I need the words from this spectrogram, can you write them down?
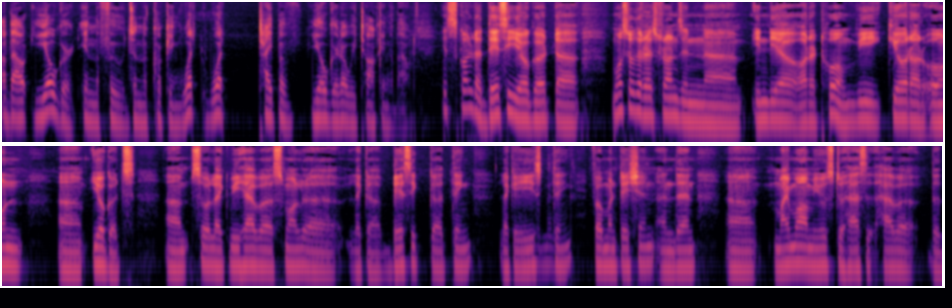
about yogurt in the foods and the cooking. What what type of yogurt are we talking about? It's called a desi yogurt. Uh, most of the restaurants in uh, India or at home, we cure our own uh, yogurts. Um, so, like we have a small, uh, like a basic uh, thing, like a yeast thing, fermentation, and then uh, my mom used to has have a the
